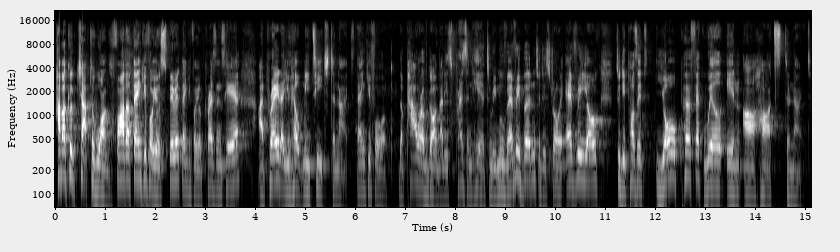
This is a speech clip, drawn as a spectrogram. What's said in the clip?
Habakkuk chapter 1. Father, thank you for your spirit. Thank you for your presence here. I pray that you help me teach tonight. Thank you for the power of God that is present here to remove every burden, to destroy every yoke, to deposit your perfect will in our hearts tonight.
